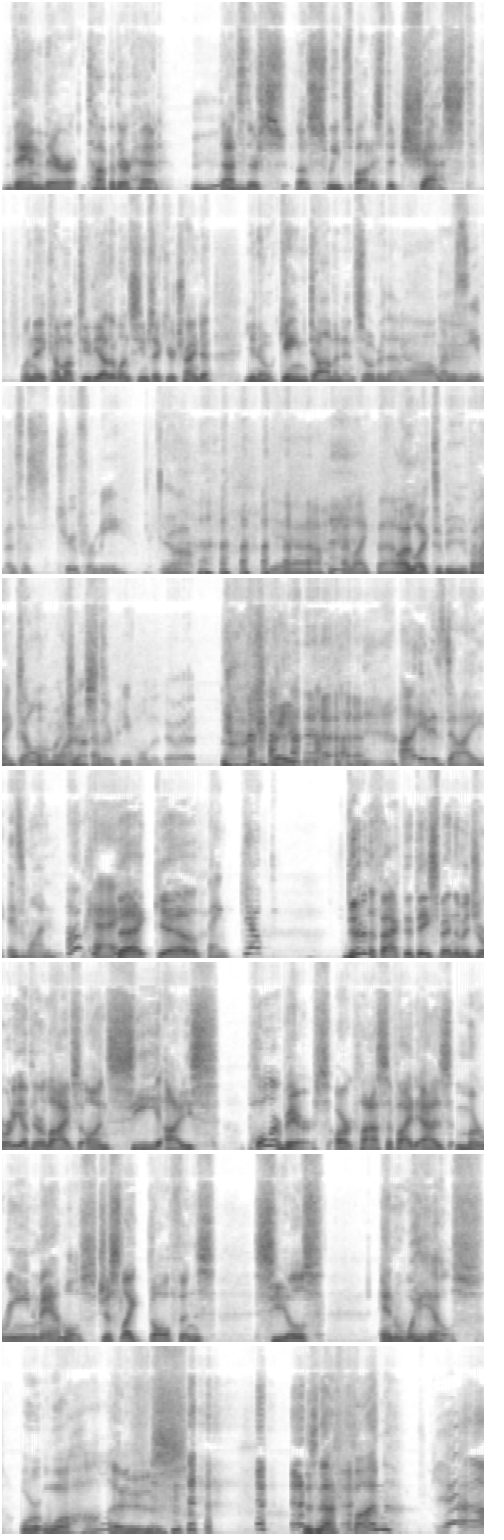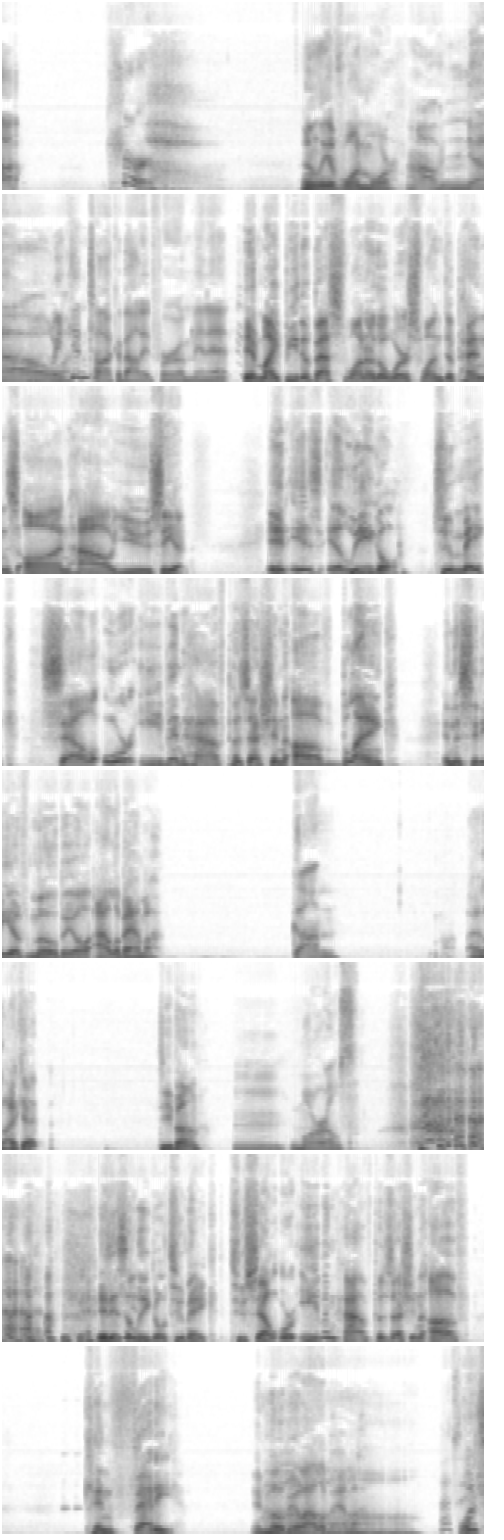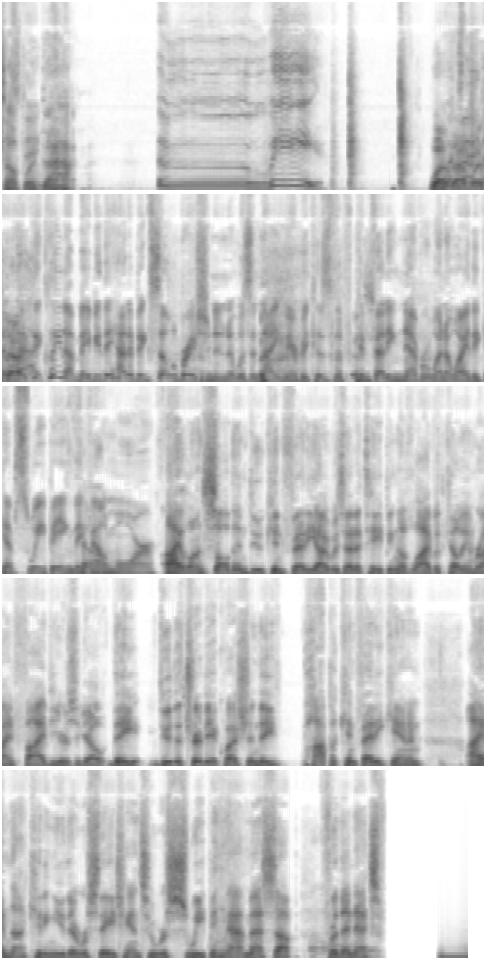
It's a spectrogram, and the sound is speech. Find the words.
than their top of their head. That's their uh, sweet spot is the chest when they come up to you. The other one seems like you're trying to, you know, gain dominance over them. Oh, let me see if this is true for me. Yeah. Yeah, I like that. I like to be but I don't on my want chest. other people to do it. Okay. Uh, it is die is one. Okay. Thank you. Thank you. Due to the fact that they spend the majority of their lives on sea ice, polar bears are classified as marine mammals, just like dolphins, seals, and whales or wahalas. Isn't that fun? Yeah. Sure. I only have one more. Oh no. we can talk about it for a minute. It might be the best one or the worst one, depends on how you see it. It is illegal to make, sell, or even have possession of blank in the city of Mobile, Alabama. Gum. I like it. D Bone? Mm, morals. It is illegal to make, to sell, or even have possession of confetti in Mobile, Alabama. Oh, that's What's up with that? Ooh wee. Well, Like, that, I don't that, like the cleanup. Maybe they had a big celebration and it was a nightmare because the confetti never went away. They kept sweeping. They So- found more. I once saw them do confetti. I was at a taping of Live with Kelly and Ryan five years ago. They do the trivia question. They pop a confetti cannon. I am not kidding you. There were stagehands who were sweeping that mess up for the next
